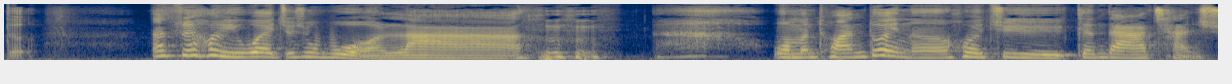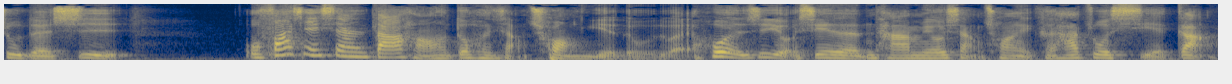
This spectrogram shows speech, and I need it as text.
的。那最后一位就是我啦，我们团队呢会去跟大家阐述的是。我发现现在大家好像都很想创业，对不对？或者是有些人他没有想创业，可是他做斜杠，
